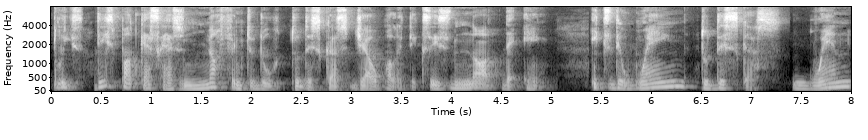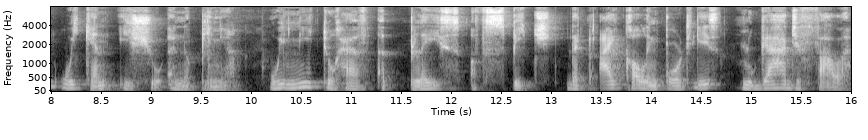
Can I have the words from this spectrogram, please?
please, this podcast has nothing to do to discuss geopolitics. It's not the aim. It's the way to discuss when we can issue an opinion. We need to have a place of speech that I call in Portuguese lugar de fala.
